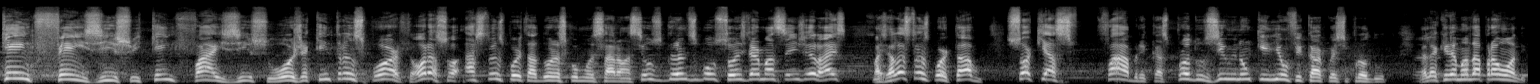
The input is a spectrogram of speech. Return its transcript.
Quem fez isso e quem faz isso hoje é quem transporta. Olha só, as transportadoras começaram a ser os grandes bolsões de armazéns gerais, mas elas transportavam. Só que as fábricas produziam e não queriam ficar com esse produto. Ela queria mandar para onde?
